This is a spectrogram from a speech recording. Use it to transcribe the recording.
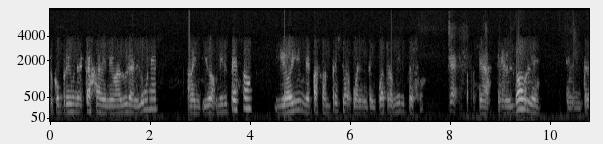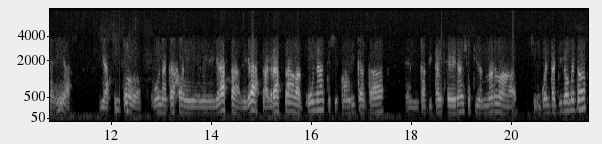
Yo compré una caja de levadura el lunes a 22 mil pesos y hoy me pasan precio a 44 mil pesos. O sea, el doble en tres días y así todo. Una caja de, grasa, de grasa, grasa vacuna que se fabrica acá en Capital Federal, yo estoy en Merlo a 50 kilómetros,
